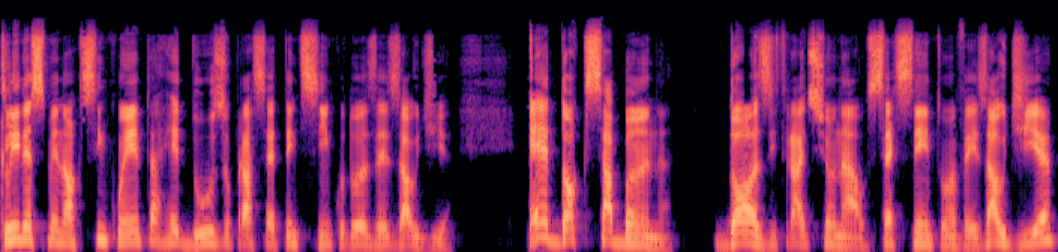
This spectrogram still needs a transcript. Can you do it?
Clearance menor que 50, reduzo para 75 duas vezes ao dia. Edoxabana, dose tradicional, 60 uma vez ao dia.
